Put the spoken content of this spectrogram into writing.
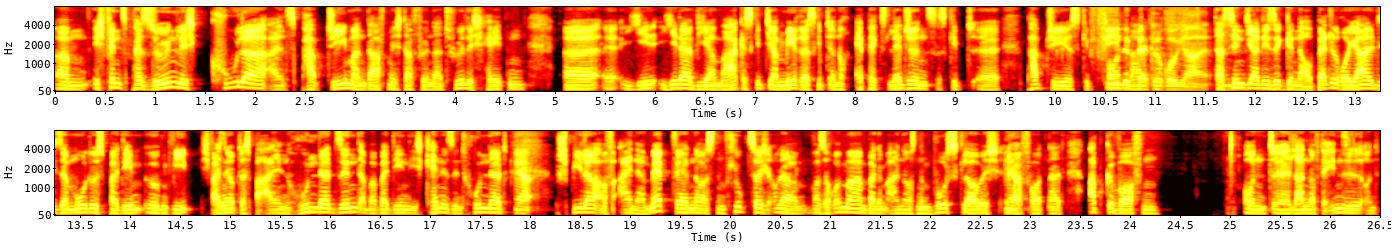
Ähm, ich finde es persönlich cooler als PUBG. Man darf mich dafür natürlich haten. Äh, äh, je, jeder wie er mag. Es gibt ja mehrere. Es gibt ja noch Apex Legends. Es gibt äh, PUBG. Es gibt viele Fortnite. Battle Royale. Das sind ja diese genau Battle Royale. Dieser Modus, bei dem irgendwie, ich weiß nicht, ob das bei allen 100 sind, aber bei denen, die ich kenne, sind 100 ja. Spieler auf einer Map werden aus einem Flugzeug oder was auch immer, bei dem einen aus einem Bus, glaube ich, ja. bei Fortnite abgeworfen und äh, landen auf der Insel und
